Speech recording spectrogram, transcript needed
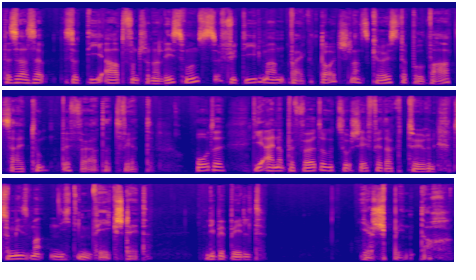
Das ist also so die Art von Journalismus, für die man bei Deutschlands größter Boulevardzeitung befördert wird. Oder die einer Beförderung zur Chefredakteurin zumindest mal nicht im Weg steht. Liebe Bild, ihr spinnt doch.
